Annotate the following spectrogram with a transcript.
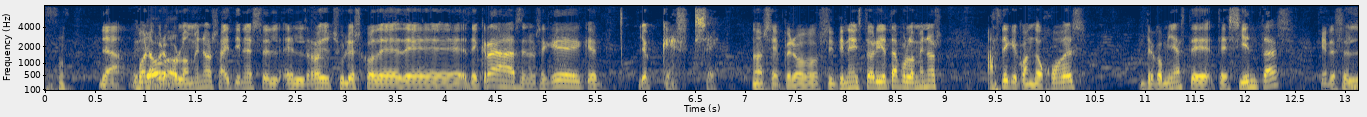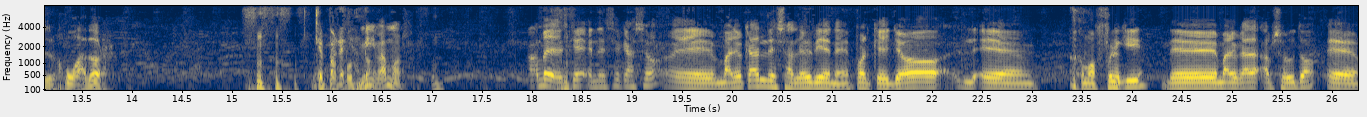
Ya, bueno, Yo- pero por lo menos ahí tienes el, el rollo chulesco de, de, de Crash, de no sé qué, que yo qué sé, no sé, pero si tiene historieta, por lo menos hace que cuando juegues, entre comillas, te, te sientas que eres el jugador. que parece a mí, vamos. Hombre, es que en ese caso eh, Mario Kart le salió bien, ¿eh? Porque yo, eh, como friki de Mario Kart absoluto, eh,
